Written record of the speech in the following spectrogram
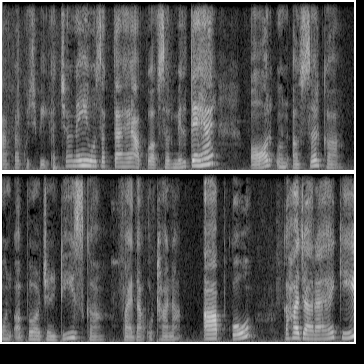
आपका कुछ भी अच्छा नहीं हो सकता है, आपको अवसर मिलते हैं और उन अवसर का, उन अपॉर्चुनिटीज़ का फ़ायदा उठाना आपको कहा जा रहा है कि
